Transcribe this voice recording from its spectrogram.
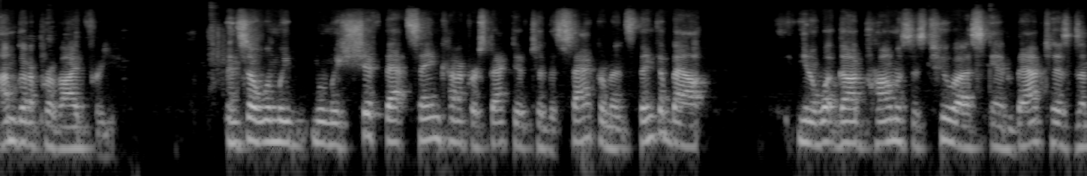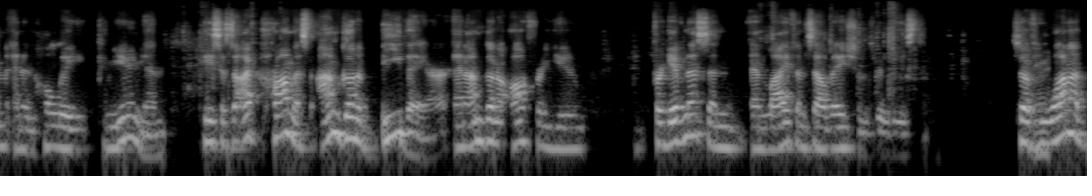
I'm going to provide for you. And so when we when we shift that same kind of perspective to the sacraments, think about you know what God promises to us in baptism and in holy communion. He says, I promised I'm going to be there and I'm going to offer you forgiveness and, and life and salvation through these things. So if you want to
